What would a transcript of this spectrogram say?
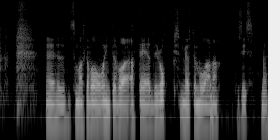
eh, som man ska vara och inte vara att det är The Rock möter Moana precis nu.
